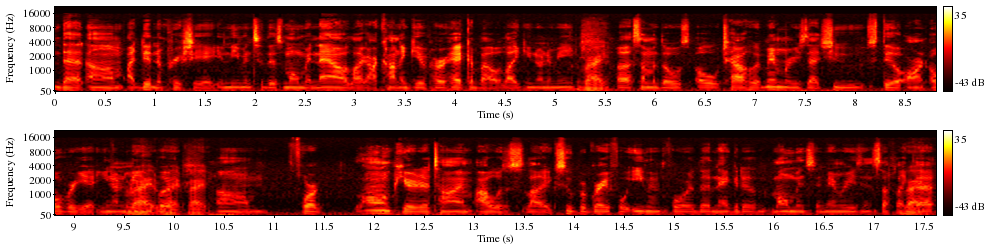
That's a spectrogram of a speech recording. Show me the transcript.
that um I didn't appreciate. And even to this moment now like I kind of give her heck about like you know what I mean? Right. uh some of those old childhood memories that you still aren't over yet you know what I mean? Right, but right, right. um for long period of time I was like super grateful even for the negative moments and memories and stuff like Right.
